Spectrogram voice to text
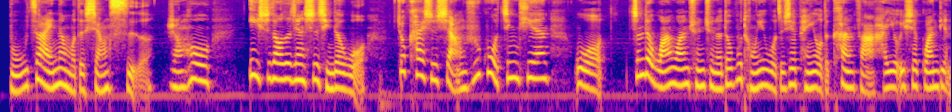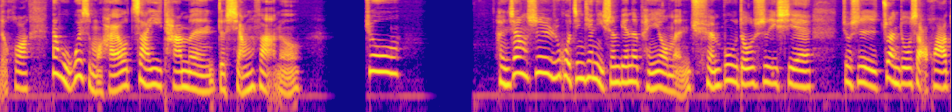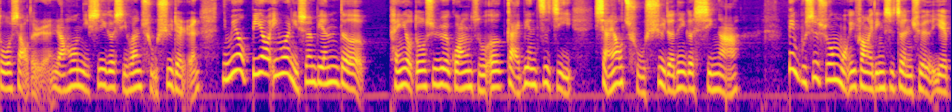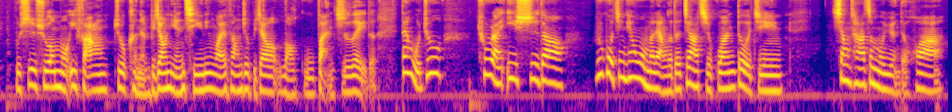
不再那么的相似了，然后。意识到这件事情的我，就开始想：如果今天我真的完完全全的都不同意我这些朋友的看法，还有一些观点的话，那我为什么还要在意他们的想法呢？就很像是，如果今天你身边的朋友们全部都是一些。就是赚多少花多少的人，然后你是一个喜欢储蓄的人，你没有必要因为你身边的朋友都是月光族而改变自己想要储蓄的那个心啊，并不是说某一方一定是正确的，也不是说某一方就可能比较年轻，另外一方就比较老古板之类的。但我就突然意识到。如果今天我们两个的价值观都已经相差这么远的话，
